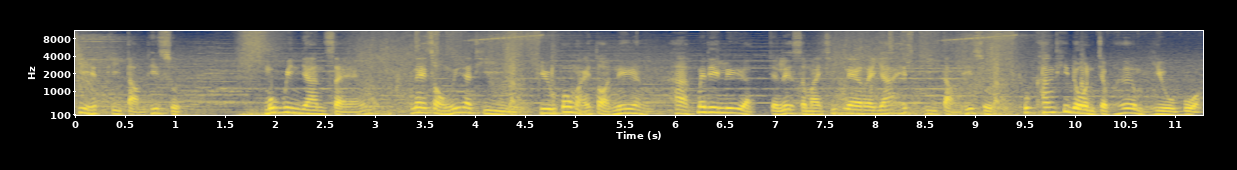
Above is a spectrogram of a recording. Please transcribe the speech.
ที่ HP ต่ำที่สุด มุกวิญญาณแสง ใน 2 วินาทีฮิวเป้าหมายต่อเนื่อง หากไม่ได้เลือกจะเลือกสมาชิกในระยะ HP ต่ำที่สุด ทุกครั้งที่โดนจะเพิ่มฮิวบวก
